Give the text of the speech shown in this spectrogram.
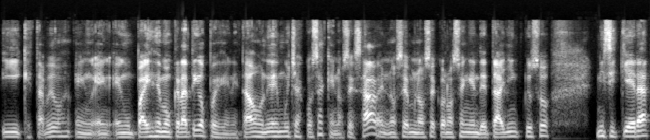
y que estamos en, un país democrático, pues en Estados Unidos hay muchas cosas que no se saben, no se, no se conocen en detalle, incluso ni siquiera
